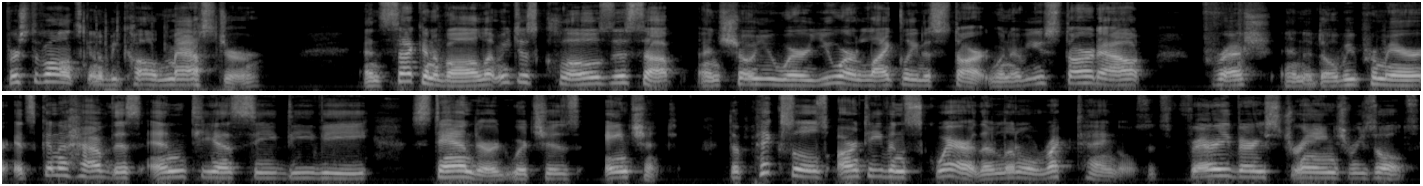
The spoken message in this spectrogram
First of all, it's going to be called Master, and second of all, let me just close this up and show you where you are likely to start. Whenever you start out fresh in Adobe Premiere, it's going to have this NTSC DV standard, which is ancient. The pixels aren't even square, they're little rectangles. It's very, very strange results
